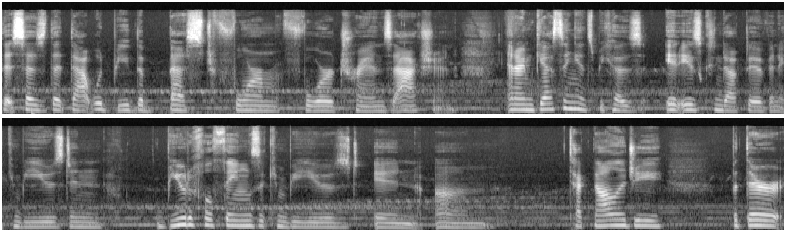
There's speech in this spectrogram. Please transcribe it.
that says that that would be the best form for transaction. And I'm guessing it's because it is conductive and it can be used in beautiful things, it can be used in um, technology, but there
